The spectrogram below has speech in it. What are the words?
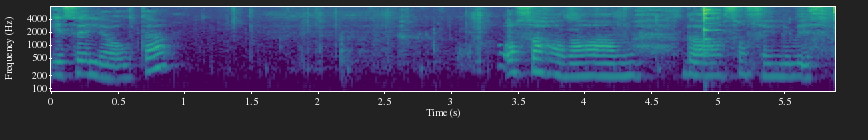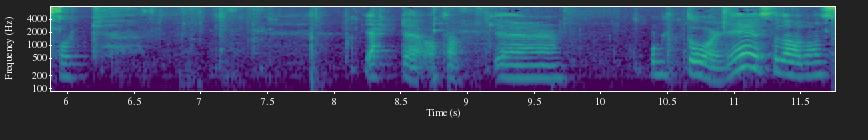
i Seljeholte. Og så hadde han da sannsynligvis fått hjerteattakk eh, og blitt dårlig. Så da hadde han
